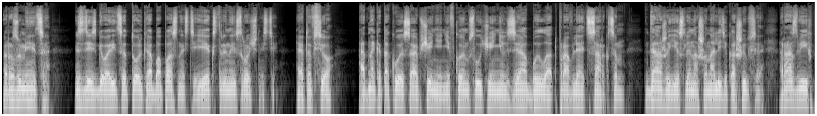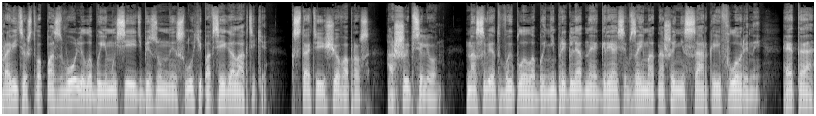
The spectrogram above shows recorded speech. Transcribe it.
«Разумеется. Здесь говорится только об опасности и экстренной срочности. Это все. Однако такое сообщение ни в коем случае нельзя было отправлять саркцам. Даже если наш аналитик ошибся, разве их правительство позволило бы ему сеять безумные слухи по всей галактике? Кстати, еще вопрос. Ошибся ли он? На свет выплыла бы неприглядная грязь взаимоотношений Сарка и Флорины. Это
